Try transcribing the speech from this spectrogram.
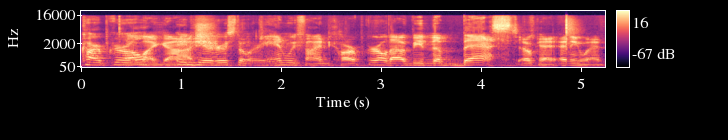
Carp Girl Oh my gosh. and hear her story. Can we find Carp Girl? That would be the best. Okay, anyway.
